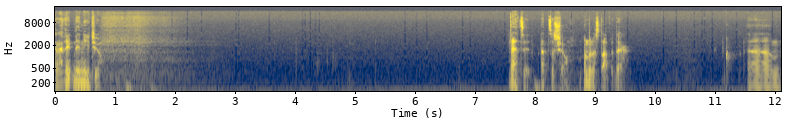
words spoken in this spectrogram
And I think they need to. That's it. That's the show. I'm going to stop it there. Um,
